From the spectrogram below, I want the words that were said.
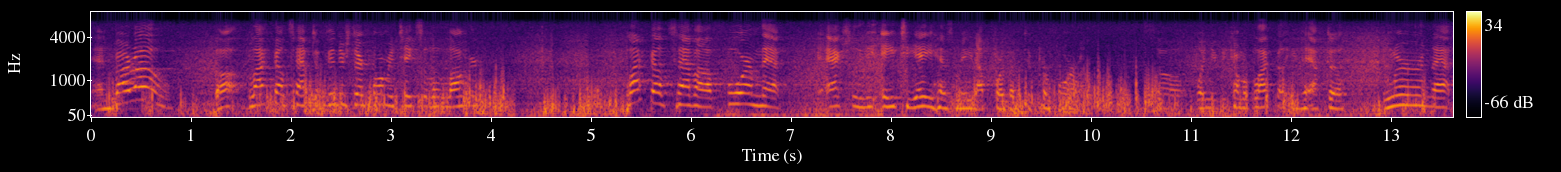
And Baro. The black belts have to finish their form. It takes a little longer. Black belts have a form that actually the ATA has made up for them to perform it. So when you become a black belt, you have to learn that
